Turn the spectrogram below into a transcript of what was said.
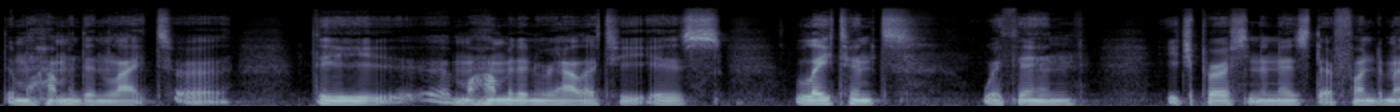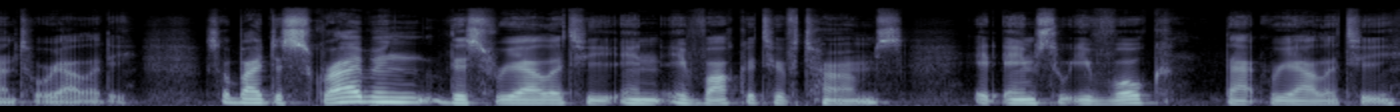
the Muhammadan light. Uh, the uh, Muhammadan reality is latent within each person and is their fundamental reality. So, by describing this reality in evocative terms, it aims to evoke that reality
